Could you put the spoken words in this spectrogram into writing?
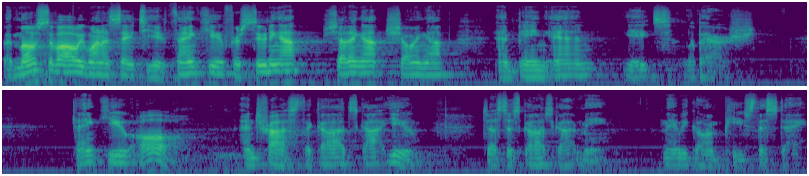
But most of all, we want to say to you, thank you for suiting up, shutting up, showing up, and being Anne Yates LaBerge. Thank you all, and trust that God's got you just as God's got me. May we go in peace this day.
